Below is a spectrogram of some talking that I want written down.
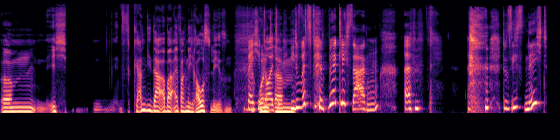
Ähm, ich kann die da aber einfach nicht rauslesen. Welche Und, Deutung? ähm, Wie du willst wirklich sagen, ähm, du siehst nicht,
